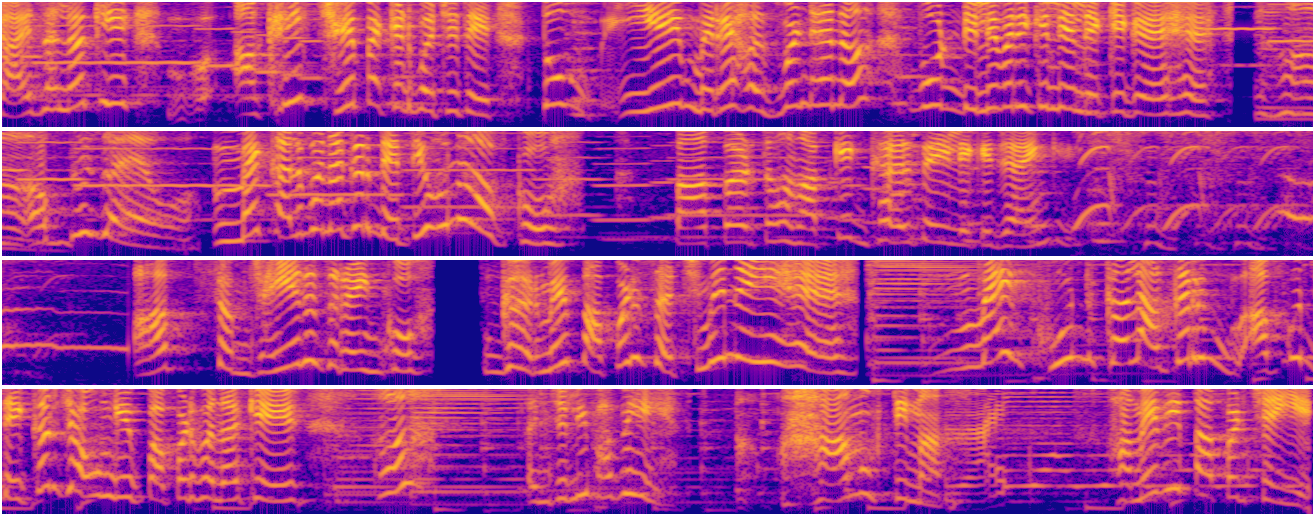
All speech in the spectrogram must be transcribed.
काय झालं की आखिरी छह पैकेट बचे थे तो ये मेरे हस्बैंड है ना वो डिलीवरी के लिए लेके गए हैं। हाँ अब भी गए वो। मैं कल बना कर देती हूँ ना आपको। पापड़ तो हम आपके घर से ही लेके जाएँगे। आप समझाइए ना जरा इनको। घर में पापड़ सच में नहीं है। मैं खुद कल आकर आपको देकर जाऊँगी पापड़ बना के। हाँ? अंजलि भाभी। हाँ मुक्ति माँ। हमें भी पापड़ चाहिए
